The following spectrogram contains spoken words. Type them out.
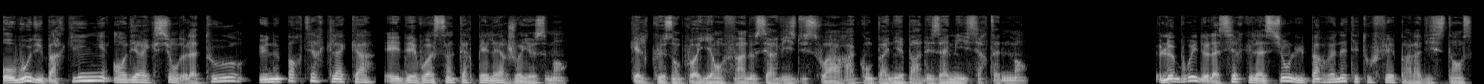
Au bout du parking, en direction de la tour, une portière claqua et des voix s'interpellèrent joyeusement quelques employés en fin de service du soir accompagnés par des amis certainement. Le bruit de la circulation lui parvenait étouffé par la distance,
